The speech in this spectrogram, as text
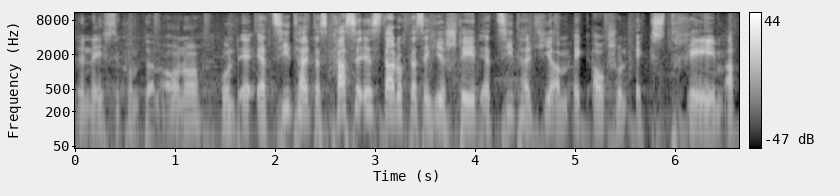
Der nächste kommt dann auch noch. Und er, er zieht halt, das Krasse ist, dadurch, dass er hier steht, er zieht halt hier am Eck auch schon extrem ab.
